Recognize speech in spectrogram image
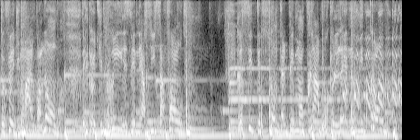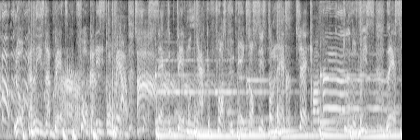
te fait du mal dans l'ombre. Dès que tu pries, les énergies s'affrontent. Récite tes psaumes tel des mantras pour que l'ennemi tombe. Localise la bête, focalise ton verbe Sur cette démoniaque force, puis exorcise ton être Check Tous nos vices, laisse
